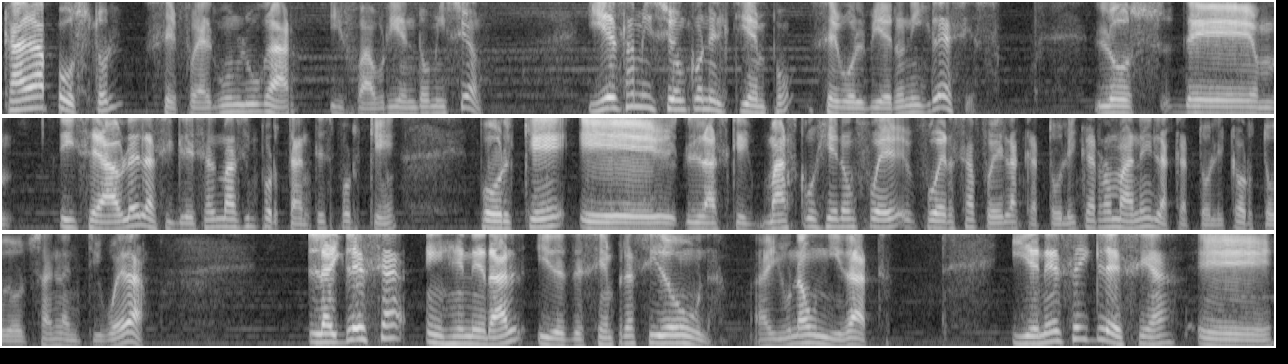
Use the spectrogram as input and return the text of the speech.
Cada apóstol se fue a algún lugar y fue abriendo misión. Y esa misión con el tiempo se volvieron iglesias. Los de y se habla de las iglesias más importantes porque porque eh, las que más cogieron fue, fuerza fue la católica romana y la católica ortodoxa en la antigüedad. La iglesia en general y desde siempre ha sido una, hay una unidad. Y en esa iglesia eh,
